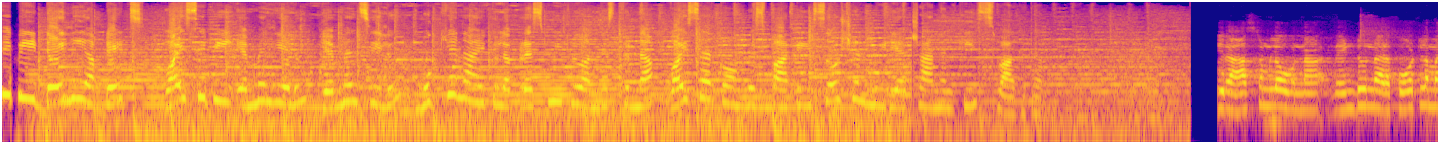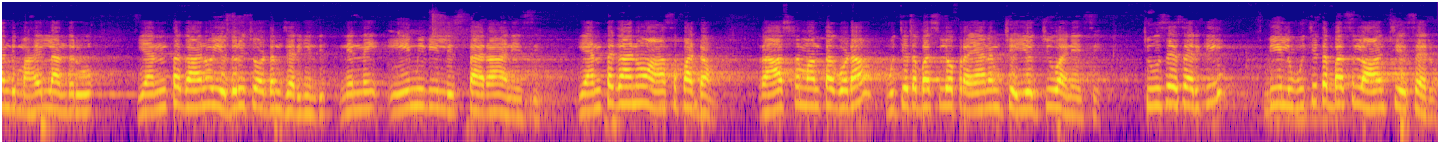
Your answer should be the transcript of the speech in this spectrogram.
వైసీపీ డైలీ అప్డేట్స్ వైసీపీ ఎమ్మెల్యేలు ఎమ్మెల్సీలు ముఖ్య నాయకుల ప్రెస్ మీట్లు అందిస్తున్న YSR Congress party social media ఛానల్కి స్వాగతం. ఈ రాష్ట్రంలో ఉన్న రెండున్నర కోట్ల మంది మహిళలందరూ ఎంతగానో ఎదురు చూడడం జరిగింది. నిన్న ఏమి వీళ్ళు ఇస్తారా అనేసి. ఎంతగానో ఆశపడ్డాం. రాష్ట్రం అంతా కూడా ఉచిత బస్సులో ప్రయాణం చేయొచ్చు అనేసి. చూసేసరికి వీళ్ళు ఉచిత బస్సు లాంచ్ చేశారు.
